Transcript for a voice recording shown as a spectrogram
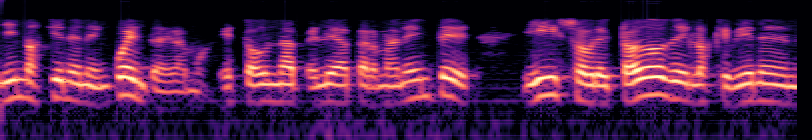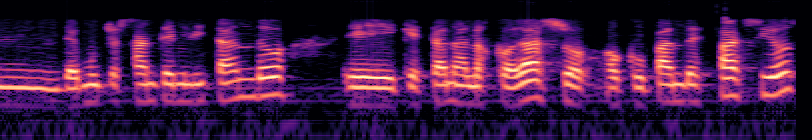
ni nos tienen en cuenta, digamos. Es toda una pelea permanente y sobre todo de los que vienen de muchos antes militando, eh, que están a los codazos ocupando espacios,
